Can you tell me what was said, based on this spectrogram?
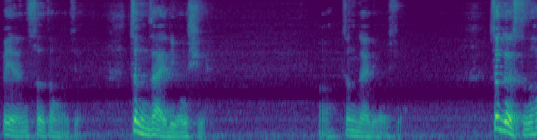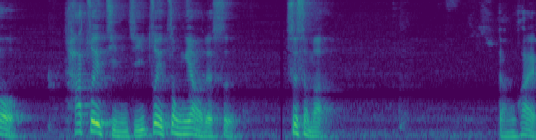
被人射中了箭，正在流血，啊，正在流血。这个时候，他最紧急、最重要的是是什么？赶快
